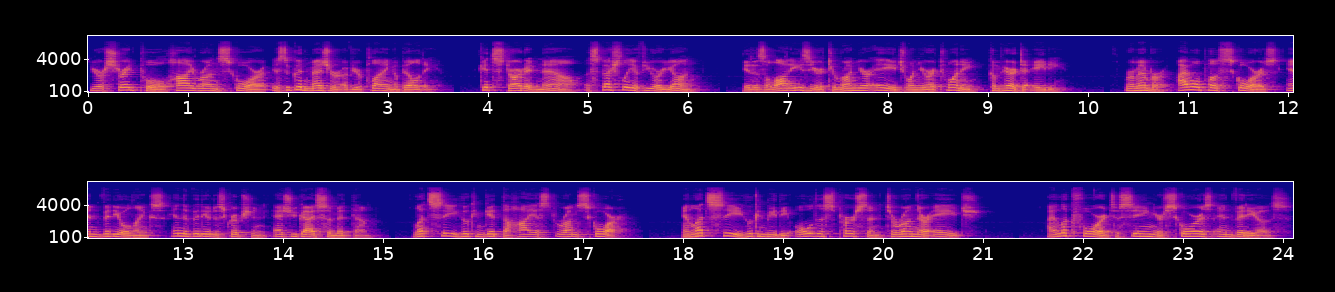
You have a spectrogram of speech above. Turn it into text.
Your straight pool high run score is a good measure of your playing ability. Get started now, especially if you are young. It is a lot easier to run your age when you are 20 compared to 80. Remember, I will post scores and video links in the video description as you guys submit them. Let's see who can get the highest run score and let's see who can be the oldest person to run their age. I look forward to seeing your scores and videos.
